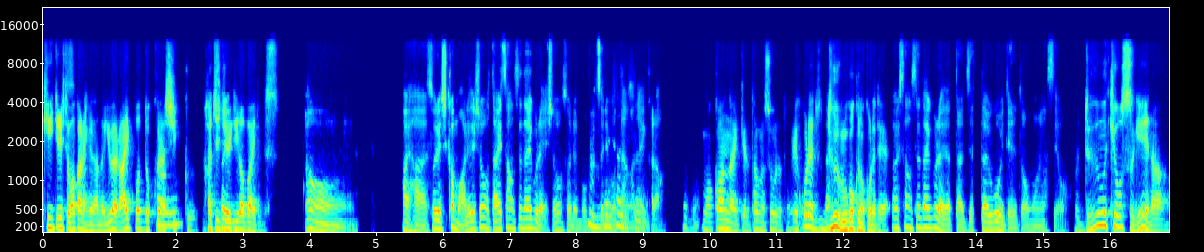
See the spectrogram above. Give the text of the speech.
聞いてる人分からへんけど、あの、いわゆる iPod クラシック 80GB です。うんうん。はいはい。それしかもあれでしょ？第3世代ぐらいでしょ？それも物理ボタンがないから。分かんないけど、多分そうだと思う。え、これ、Doom 動くのこれで。第3世代ぐらいだったら絶対動いてると思いますよ。Doom 今日すげえな。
